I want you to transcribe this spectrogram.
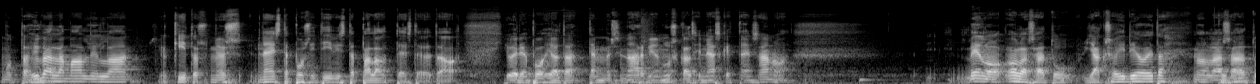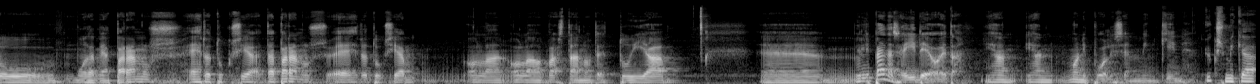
mutta mm. hyvällä mallillaan. Ja kiitos myös näistä positiivista palautteista, joita, joiden pohjalta tämmöisen arvion uskalsin äskettäin sanoa meillä on, ollaan saatu jaksoideoita, me ollaan Kyllä. saatu muutamia parannusehdotuksia, tai parannusehdotuksia ollaan, ollaan vastaanotettu ja ylipäätänsä ideoita ihan, ihan monipuolisemminkin. Yksi, mikä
